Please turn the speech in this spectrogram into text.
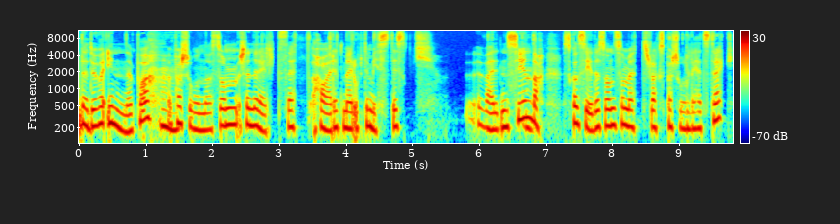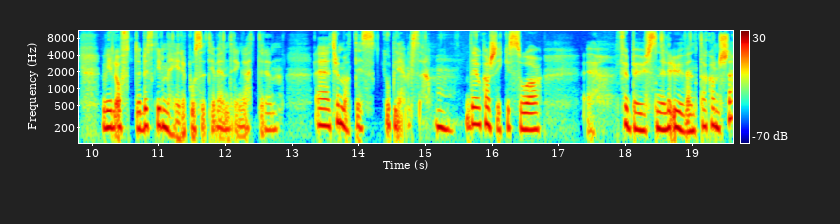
det du var inne på, mm. personer som generelt sett har et mer optimistisk verdenssyn, da, skal si det sånn som et slags personlighetstrekk, vil ofte beskrive mer positive endringer etter en eh, traumatisk opplevelse. Mm. Det er jo kanskje ikke så eh, forbausende eller uventa, kanskje.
